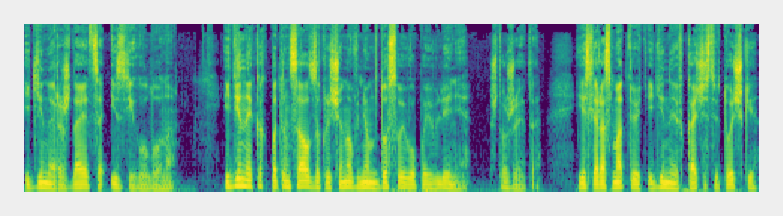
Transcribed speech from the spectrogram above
Единое рождается из его лона. Единое как потенциал заключено в нем до своего появления. Что же это? Если рассматривать единое в качестве точки,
